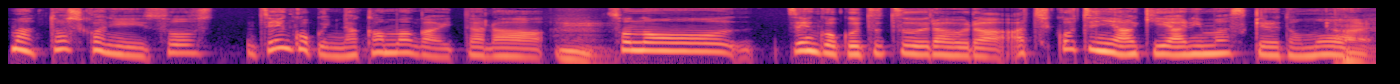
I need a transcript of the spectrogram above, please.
まあ確かにそう全国に仲間がいたら、うん。その全国津々浦々あちこちに空き家ありますけれども、はい。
